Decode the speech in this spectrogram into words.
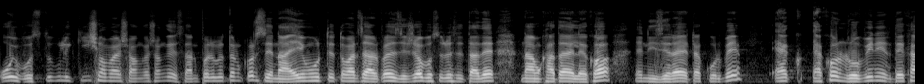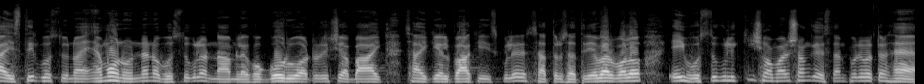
ওই বস্তুগুলি কি সময়ের সঙ্গে সঙ্গে স্থান পরিবর্তন করছে? না, এই মুহূর্তে তোমার চারপাশে যেসব বস্তু রয়েছে, তাদের নাম খাতায় লেখো। নিজেরা এটা করবে। এক, এখন রবিনের দেখা স্থির বস্তু নয়, এমন অন্যান্য বস্তুগুলোর নাম লেখো। গরু, অটোরিকশা, বাইক, সাইকেল, পাখি, স্কুলের ছাত্রছাত্রী। এবার বলো, এই বস্তুগুলি কি সময়ের সঙ্গে স্থান পরিবর্তন? হ্যাঁ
